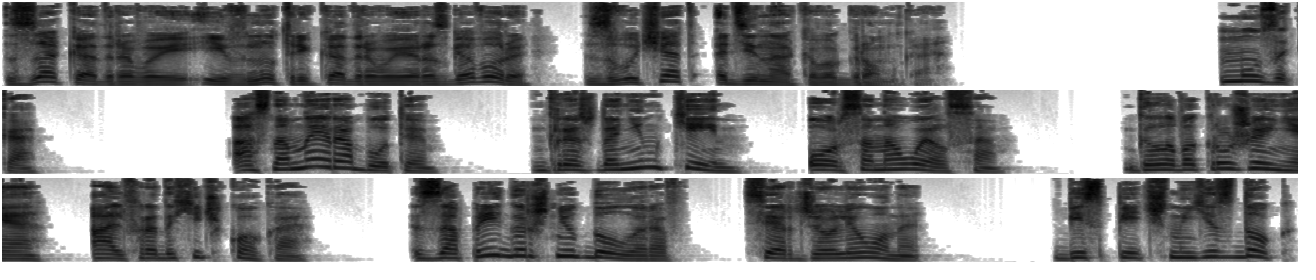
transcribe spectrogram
закадровые и внутрикадровые разговоры звучат одинаково громко. Музыка. Основные работы. «Гражданин Кейн» Орсона Уэллса. «Головокружение» Альфреда Хичкока. «За пригоршню долларов» Серджио Леоне. «Беспечный ездок»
